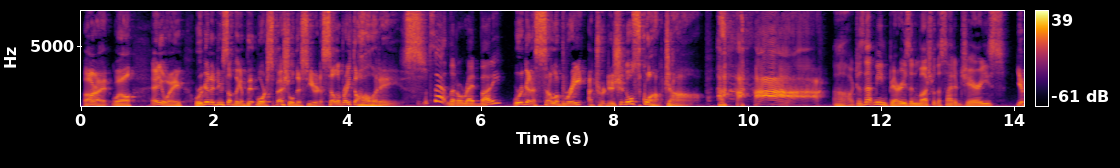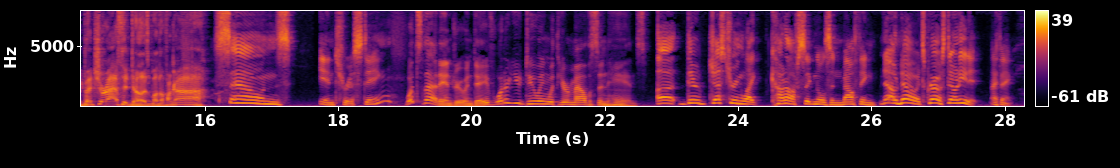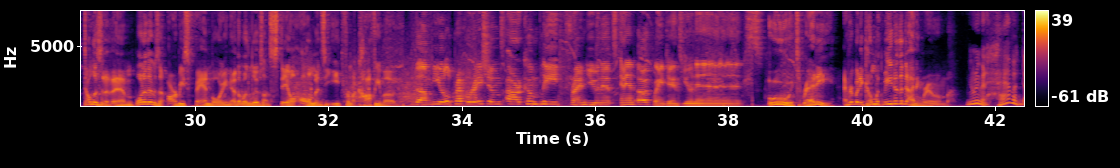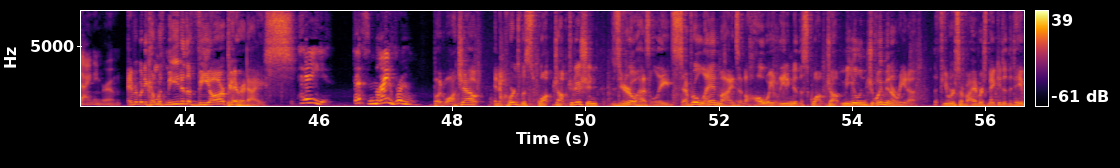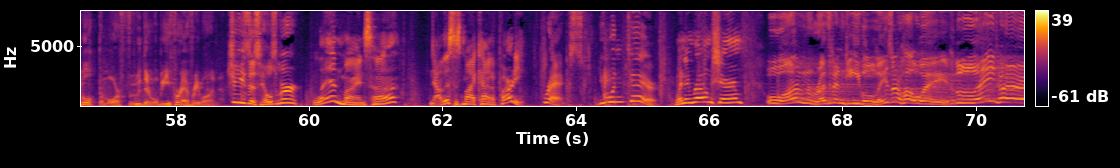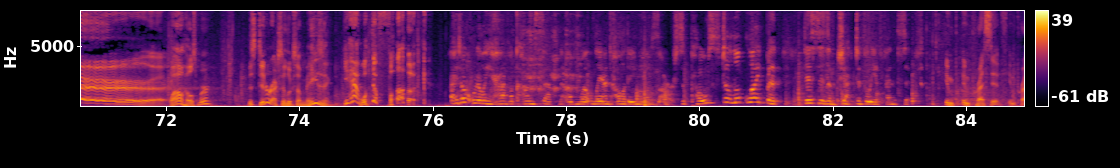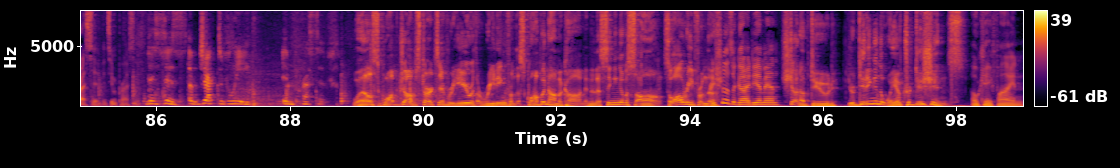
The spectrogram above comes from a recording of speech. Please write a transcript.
Alright, well, anyway, we're gonna do something a bit more special this year to celebrate the holidays. What's that, little red buddy? We're gonna celebrate a traditional squamp jump. Ha ha ha! Oh, does that mean berries and mush with a side of Jerry's? You bet your ass it does, motherfucker! Sounds interesting. What's that, Andrew and Dave? What are you doing with your mouths and hands? Uh, they're gesturing like cutoff signals and mouthing, no, no, it's gross, don't eat it, I think. Don't listen to them. One of them is an Arby's fanboy, and the other one lives on stale almonds he eats from a coffee mug. The meal preparations are complete. Friend units and acquaintance units. Ooh, it's ready. Everybody come with me to the dining room. We don't even have a dining room. Everybody come with me to the VR paradise. Hey, that's my room. But watch out! In accordance with Squamp Jump tradition, Zero has laid several landmines in the hallway leading to the Squamp Jump meal enjoyment arena. The fewer survivors make it to the table, the more food there will be for everyone. Jesus, Hillsmer! Landmines, huh? Now this is my kind of party. Rex, you wouldn't dare. When in Rome, Sherm. One Resident Evil laser hallway later! Wow, Hillsmer. This dinner actually looks amazing. Yeah, what the fuck? I don't really have a concept of what land holiday meals are supposed to look like, but this is objectively offensive. Im- impressive, impressive. It's impressive. This is objectively impressive. Well, Squamp Job starts every year with a reading from the Squampanomicon and then the singing of a song. So I'll read from the. Are you sure that's a good idea, man? Shut up, dude. You're getting in the way of traditions. Okay, fine.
